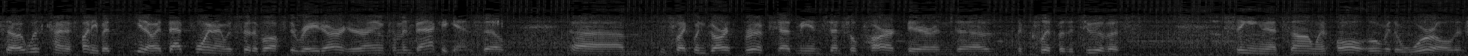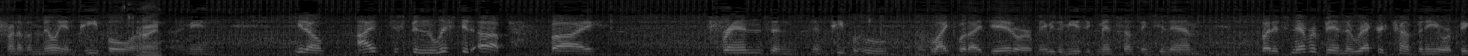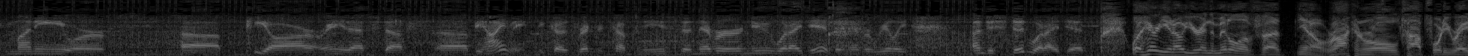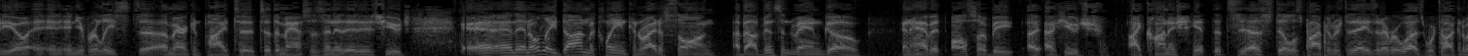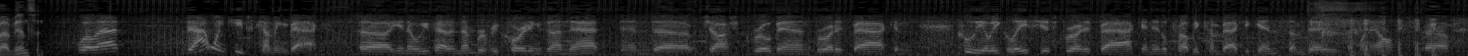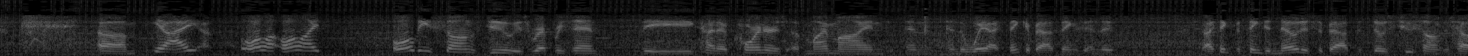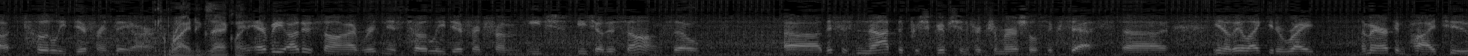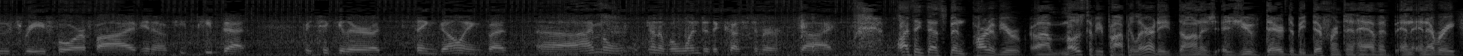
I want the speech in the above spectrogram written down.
So it was kind of funny. But you know, at that point, I was sort of off the radar. Here I am coming back again. So. Um, it's like when Garth Brooks had me in Central Park there, and uh, the clip of the two of us singing that song went all over the world in front of a million people. And, Right. I mean, you know, I've just been lifted up by friends and, and people who liked what I did, or maybe the music meant something to them. But it's never been the record company or big money or uh, PR or any of that stuff uh, behind me because record companies uh, never knew what I did. They never really understood what I did. Well, here, you know, you're in the middle of, uh, you know, rock and roll top 40 radio, and, and you've released uh, American Pie to, to the masses, and it, it is huge. And, and then only Don McLean can write a song about Vincent van Gogh and have it also be a, a huge, iconic hit that's uh, still as popular today as it ever was. We're talking about Vincent. Well, that that one keeps coming back. Uh, you know, we've had a number of recordings on that, and uh, Josh Groban brought it back, and Julio Iglesias brought it back, and it'll probably come back again someday with someone else. um, um, you know, I all all I all these songs do is represent the kind of corners of my mind and, and the way I think about things. And the, I think the thing to notice about the, those two songs is how totally different they are. Right, exactly. And every other song I've written is totally different from each each other song. So uh, this is not the prescription for commercial success. Uh, you know, they like you to write American Pie two, three, four, five. You know, keep keep that particular thing going. But uh, I'm a kind of a one to the customer guy. Well, I think that's been part of your um, most of your popularity, Don, is, is you've dared to be different and have it in, in every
